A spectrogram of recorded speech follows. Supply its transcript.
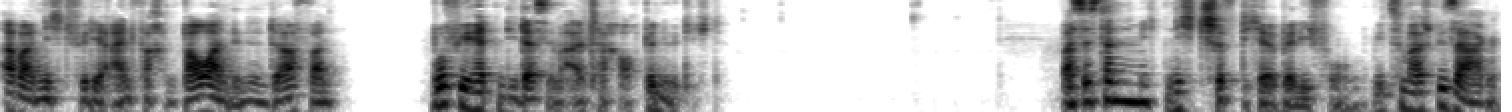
aber nicht für die einfachen Bauern in den Dörfern. Wofür hätten die das im Alltag auch benötigt? Was ist dann mit nicht schriftlicher Überlieferung, wie zum Beispiel Sagen?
